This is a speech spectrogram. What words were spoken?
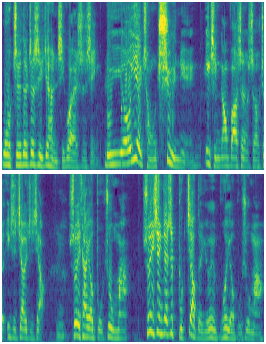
我觉得这是一件很奇怪的事情。旅游业从去年疫情刚发生的时候就一直叫一直叫，嗯，所以它有补助吗？所以现在是不叫的，永远不会有补助吗？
